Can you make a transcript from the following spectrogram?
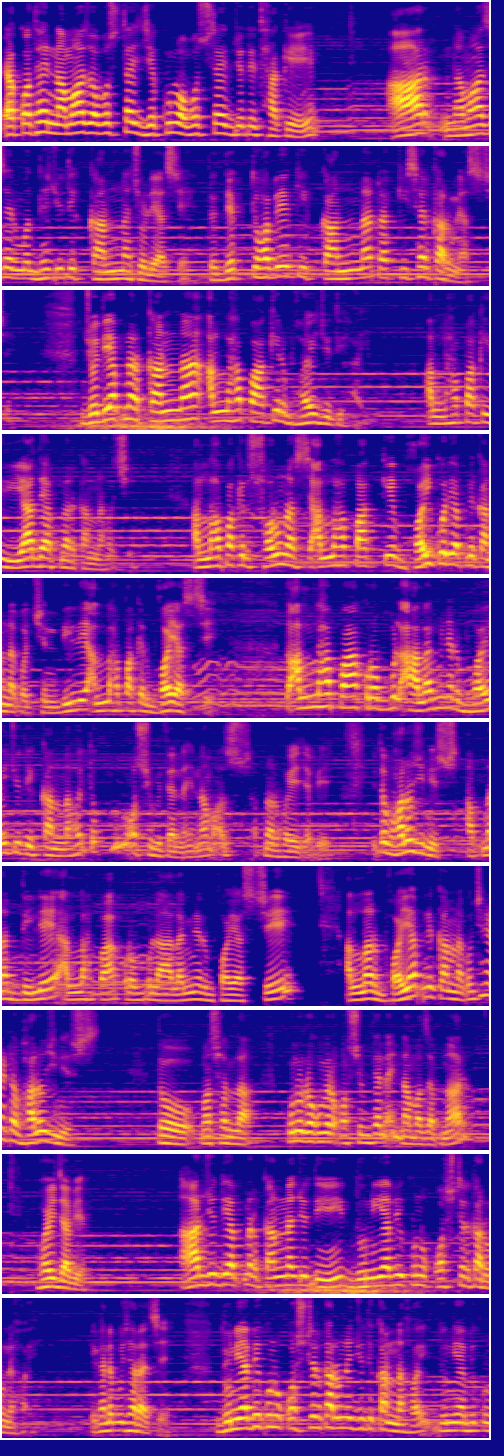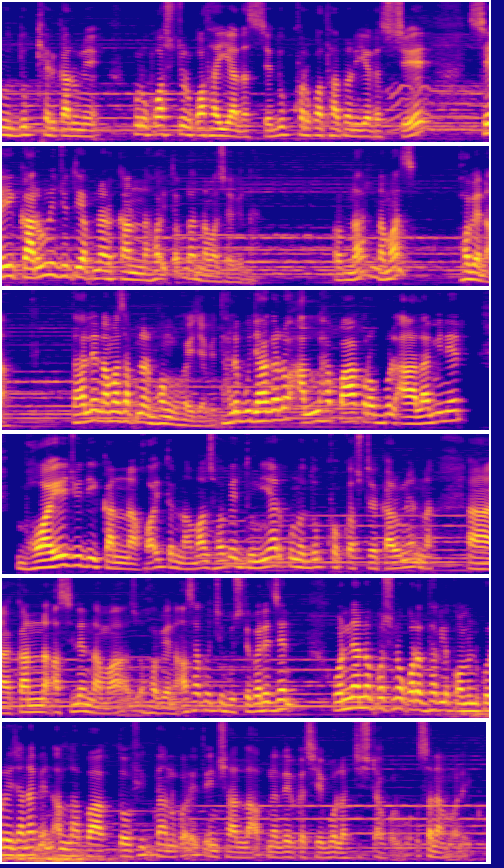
এক কথায় নামাজ অবস্থায় যে কোনো অবস্থায় যদি থাকে, আর নামাজের মধ্যে যদি কান্না চলে আসে, তো দেখতে হবে কি কান্নাটা কিসের কারণে আসছে। যদি আপনার কান্না আল্লাহ পাকের ভয়ে যদি হয়, আল্লাহ পাকের ইয়াদে আপনার কান্না হচ্ছে। আল্লাহ পাকের স্মরণ আসছে, আল্লাহ পাককে ভয় করে আপনি কান্না করছেন, দিলে আল্লাহ পাকের ভয় আসছে। তো আল্লাহ পাক রব্বুল আলমিনের ভয়ে যদি কান্না হয়, তো কোনো অসুবিধা নেই, নামাজ আপনার হয়ে যাবে। এ তো ভালো জিনিস, আপনার দিলে আল্লাহ পাক রব্বুল আলমিনের ভয় আসছে, আল্লাহর ভয়ে আপনি কান্না করছেন, এটা ভালো জিনিস। তো মাসাল্লাহ কোনো রকমের অসুবিধা নাই, নামাজ আপনার হয়ে যাবে। আর যদি আপনার কান্না যদি দুনিয়াবি কোনো কষ্টের কারণে হয় এখানে বুঝার আছে। দুনিয়াবি কোনো কষ্টের কারণে যদি কান্না হয়, দুনিয়াবি কোনো দুঃখের কারণে কোনো কষ্টের কথা ইয়াদ আসছে, দুঃখর কথা আপনার ইয়াদ আসছে, সেই কারণে যদি আপনার কান্না হয়, তো আপনার নামাজ হবে না। আপনার নামাজ হবে না। তাহলে নামাজ আপনার ভঙ্গ হয়ে যাবে। তাহলে বোঝা গেল আল্লাহ পাক রব্বুল আলমিনের ভয়ে যদি কান্না হয়, তো নামাজ হবে দুনিয়ার কোনো দুঃখ কষ্টের কারণে না কান্না আসলে নামাজ হবে না। আশা করছি বুঝতে পেরেছেন। অন্যান্য প্রশ্ন করার থাকলে কমেন্ট করে জানাবেন। আল্লাহ পাক তৌফিক দান করে, তো ইনশাআল্লাহ আপনাদের কাছে বলার চেষ্টা করব। আসসালামু আলাইকুম।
